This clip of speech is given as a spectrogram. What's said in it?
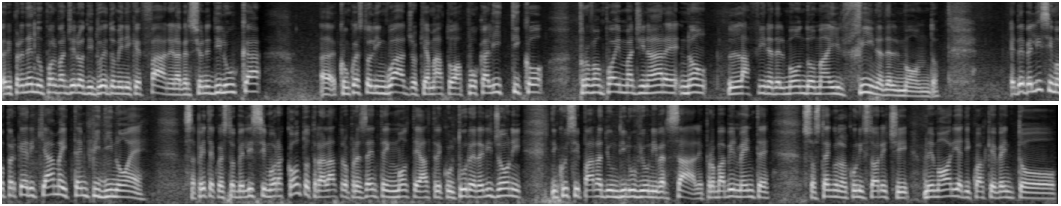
eh, riprendendo un po' il Vangelo di due domeniche fa nella versione di Luca, eh, con questo linguaggio chiamato apocalittico, prova un po' a immaginare non la fine del mondo, ma il fine del mondo. Ed è bellissimo perché richiama i tempi di Noè, Sapete questo bellissimo racconto, tra l'altro presente in molte altre culture e religioni, in cui si parla di un diluvio universale, probabilmente sostengono alcuni storici memoria di qualche evento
